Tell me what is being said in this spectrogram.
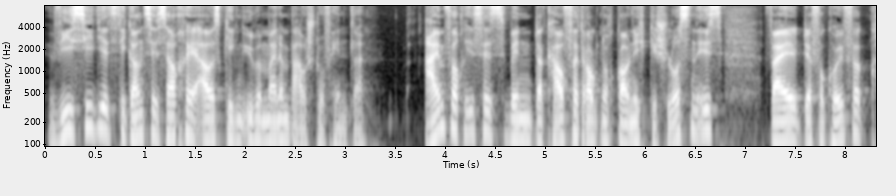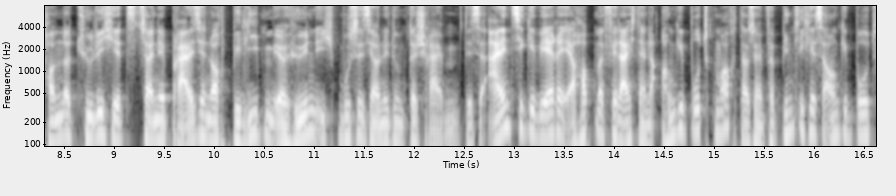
Wie sieht jetzt die ganze Sache aus gegenüber meinem Baustoffhändler? Einfach ist es, wenn der Kaufvertrag noch gar nicht geschlossen ist, weil der Verkäufer kann natürlich jetzt seine Preise nach Belieben erhöhen. Ich muss es ja nicht unterschreiben. Das Einzige wäre, er hat mir vielleicht ein Angebot gemacht, also ein verbindliches Angebot,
